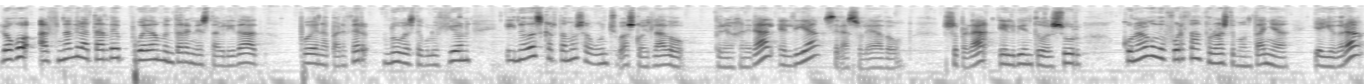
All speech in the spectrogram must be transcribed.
Luego, al final de la tarde puede aumentar la inestabilidad, pueden aparecer nubes de evolución y no descartamos algún chubasco aislado, pero en general el día será soleado. Soplará el viento del sur, con algo de fuerza en zonas de montaña y ayudará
